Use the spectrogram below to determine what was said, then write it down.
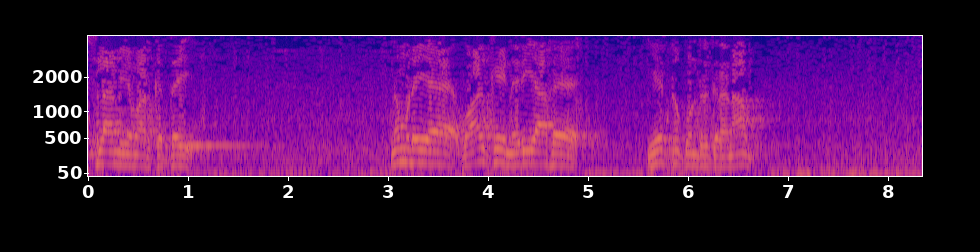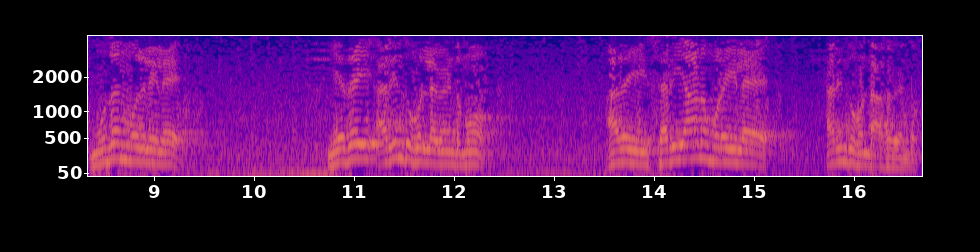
இஸ்லாமிய மார்க்கத்தை நம்முடைய வாழ்க்கை நெறியாக ஏற்றுக்கொண்டிருக்கிற நாம் முதன் முதலிலே எதை அறிந்து கொள்ள வேண்டுமோ அதை சரியான முறையில் அறிந்து கொண்டாக வேண்டும்.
